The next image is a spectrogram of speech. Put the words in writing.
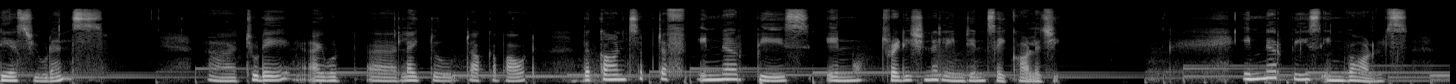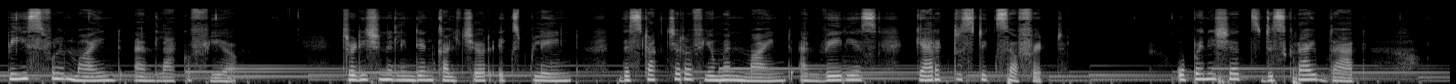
Dear students, uh, today I would uh, like to talk about the concept of inner peace in traditional Indian psychology. Inner peace involves peaceful mind and lack of fear. Traditional Indian culture explained the structure of human mind and various characteristics of it. Upanishads describe that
